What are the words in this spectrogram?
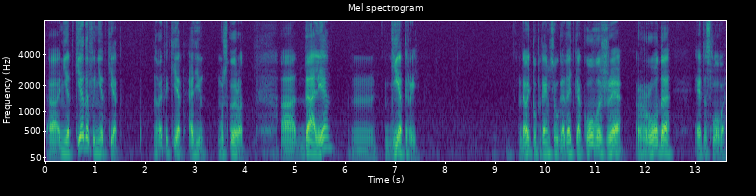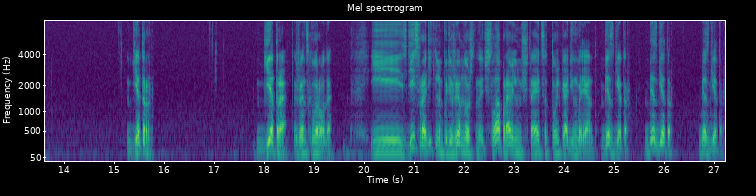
А, нет кедов и нет кет. Но это кет, один, мужской род. А, далее, гетры. Давайте попытаемся угадать, какого же рода это слово. Гетер гетро женского рода. И здесь в родительном падеже множественного числа правильным считается только один вариант. Без гетер. Без гетер. Без гетер.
